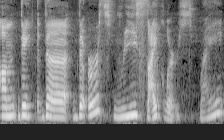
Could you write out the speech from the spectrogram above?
um, they the the Earth's recyclers, right?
